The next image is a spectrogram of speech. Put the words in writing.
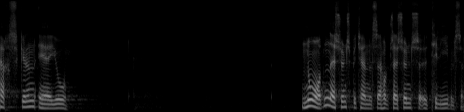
Terskelen er jo Nåden er synsbekjennelse, holdt på å si synstilgivelse.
